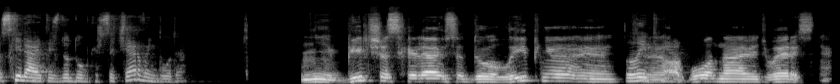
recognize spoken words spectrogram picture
схиляєтесь до думки, що це червень буде. Ні, більше схиляюся до липня, е, Липня. або навіть вересня.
